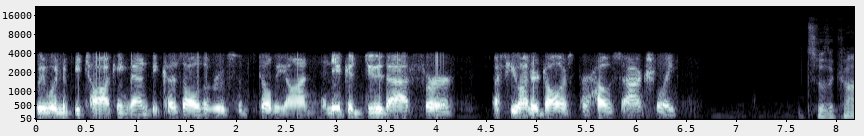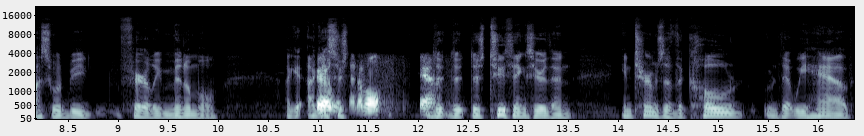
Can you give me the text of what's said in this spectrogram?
we wouldn't be talking then because all the roofs would still be on. And you could do that for a few hundred dollars per house, actually. So the cost would be fairly minimal. I, I fairly guess there's, minimal. Yeah. there's two things here then. In terms of the code that we have,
